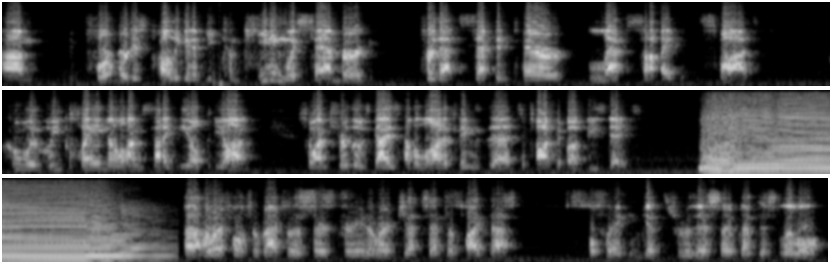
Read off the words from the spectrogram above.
um, Forbort is probably going to be competing with Samberg for that second pair left side spot who will be playing alongside Neil Pionk. So I'm sure those guys have a lot of things uh, to talk about these days. Uh, all right, folks, we're back for the third period of our Jetcetera podcast. Hopefully, I can get through this. I've got this little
